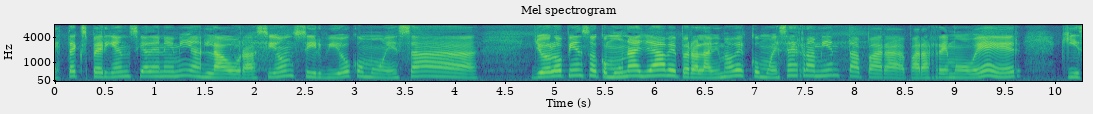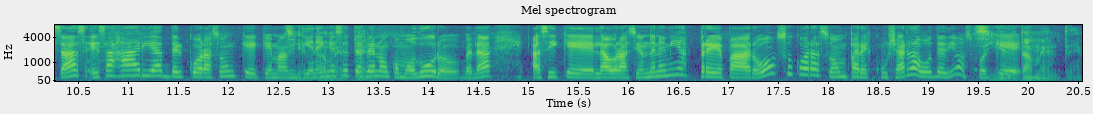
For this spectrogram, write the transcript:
esta experiencia de Nehemías, la oración sirvió como esa, yo lo pienso como una llave, pero a la misma vez como esa herramienta para, para remover quizás esas áreas del corazón que, que mantienen ese terreno como duro, ¿verdad? Así que la oración de Nehemías preparó su corazón para escuchar la voz de Dios, porque Ciertamente.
